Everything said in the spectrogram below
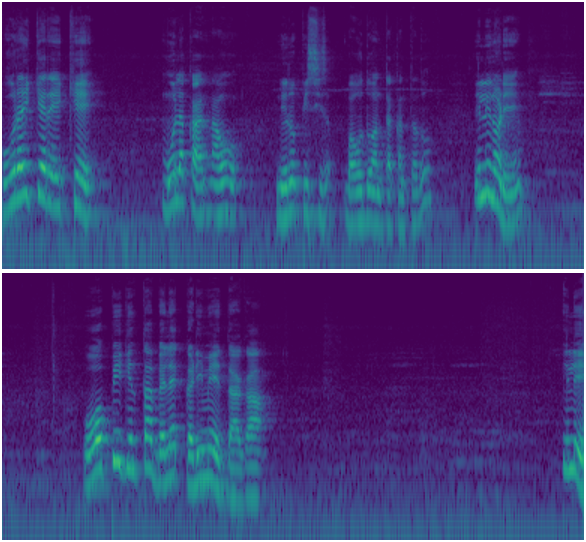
ಪೂರೈಕೆ ರೇಖೆ ಮೂಲಕ ನಾವು ನಿರೂಪಿಸಬಹುದು ಅಂತಕ್ಕಂಥದ್ದು. ಇಲ್ಲಿ ನೋಡಿ ಓ ಪಿಗಿಂತ ಬೆಲೆ ಕಡಿಮೆ ಇದ್ದಾಗ, ಇಲ್ಲಿ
